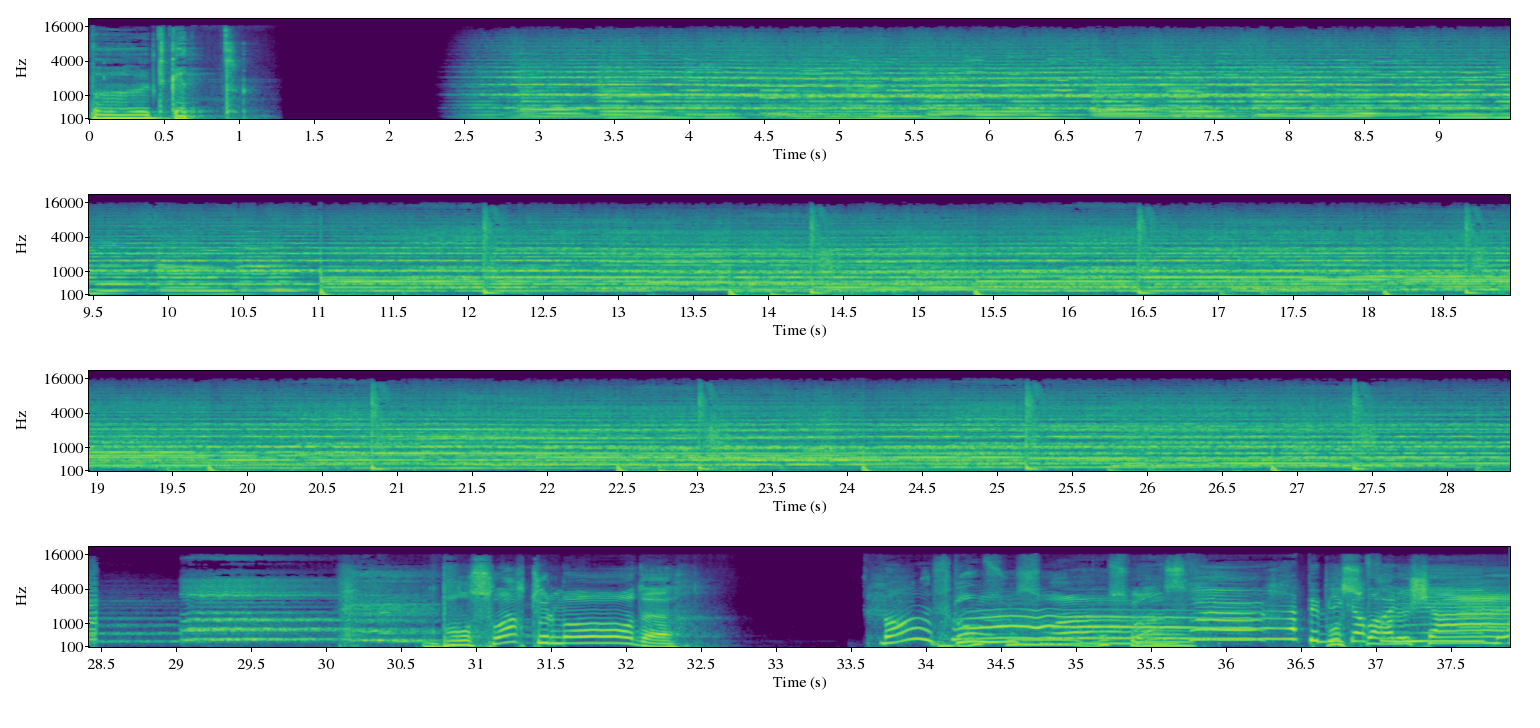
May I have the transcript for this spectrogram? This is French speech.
Podcast. Bonsoir tout le monde Bonsoir. Bonsoir. Bonsoir. Public en Bonsoir le chat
